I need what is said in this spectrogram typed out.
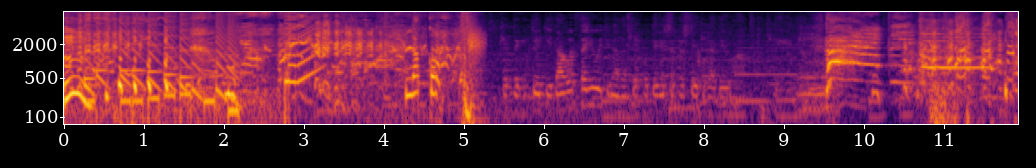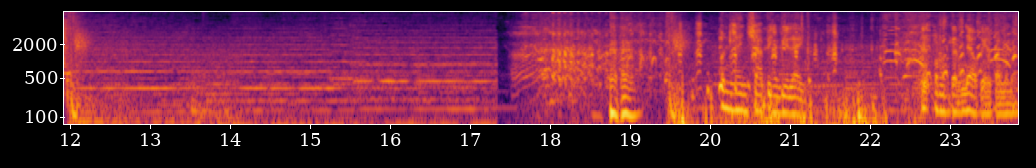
Mm. Nako. Tawag tayo, itinangat ko tayo sa Kristo, ito tayo ha. Online shopping bilay. Yung order niya, okay pa naman.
